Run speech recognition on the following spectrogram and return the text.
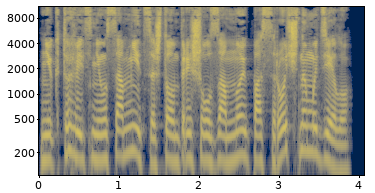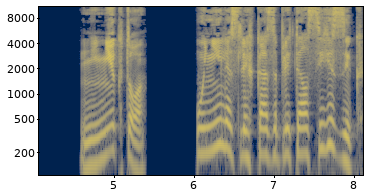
Никто ведь не усомнится, что он пришел за мной по срочному делу. Никто. У Ниля слегка заплетался язык,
